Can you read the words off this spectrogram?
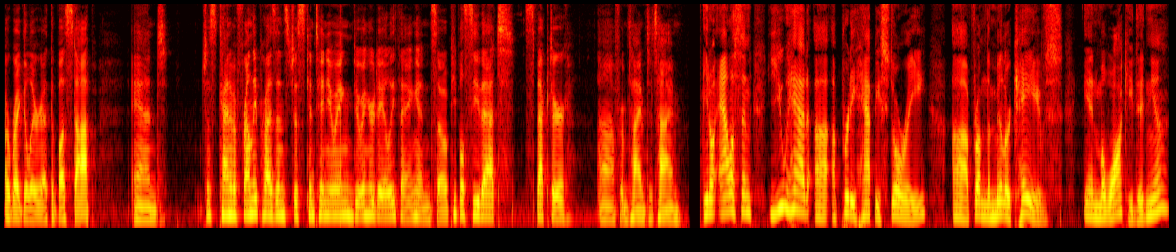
a regular at the bus stop and just kind of a friendly presence, just continuing doing her daily thing. And so people see that specter uh, from time to time. You know, Allison, you had uh, a pretty happy story uh, from the Miller Caves in Milwaukee, didn't you?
